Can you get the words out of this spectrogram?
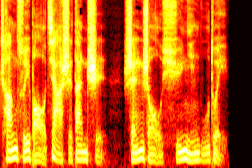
常随宝驾驶单尺，神手徐宁无对。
